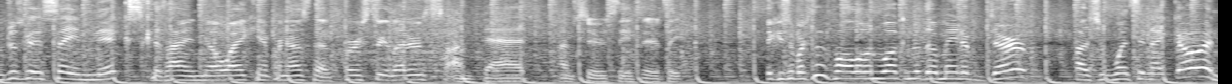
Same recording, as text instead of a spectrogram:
I'm just gonna say Nix because I know I can't pronounce that first three letters. I'm bad. I'm seriously, seriously. Thank you so much for the follow and welcome to the domain of Derp. How's your Wednesday night going?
